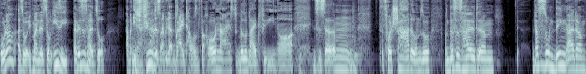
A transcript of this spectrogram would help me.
oder? Also, ich meine, ist doch easy. Dann ist es halt so. Aber ich Ja, fühle das dann wieder 3000-fach. Oh nein, es tut mir so leid für ihn. Oh, jetzt ist er ähm, voll schade und so. Und das ist halt, ähm, das ist so ein Ding, Alter,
